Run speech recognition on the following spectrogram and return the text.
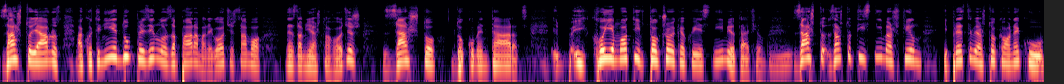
Zašto javnost? Ako ti nije dupe zinulo za parama, nego hoćeš samo, ne znam nija šta hoćeš, zašto dokumentarac? I koji je motiv tog čovjeka koji je snimio taj film? Zašto, zašto ti snimaš film i predstavljaš to kao neku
